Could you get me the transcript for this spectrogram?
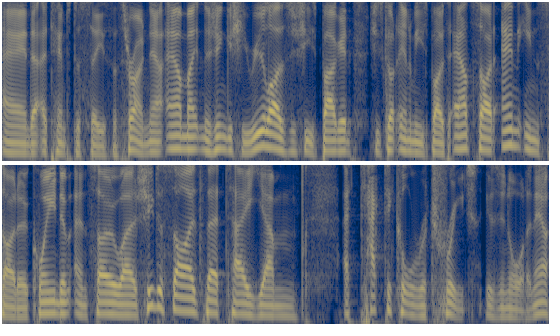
and uh, attempts to seize the throne. Now, our mate Njinga, she realizes she's buggered. She's got enemies both outside and inside her queendom, and so uh, she decides that a um, a tactical retreat is in order. Now,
